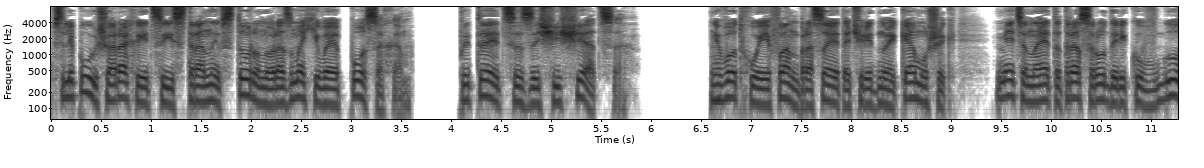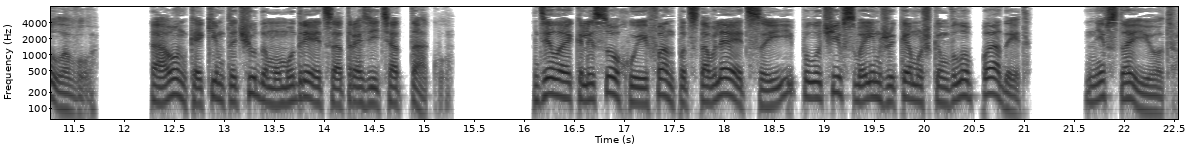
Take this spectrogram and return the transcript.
Вслепую шарахается из стороны в сторону, размахивая посохом. Пытается защищаться. Вот Хуэйфан бросает очередной камушек, метя на этот раз Родерику в голову, а он каким-то чудом умудряется отразить атаку. Делая колесо, Хуэйфан подставляется и, получив своим же камушком в лоб, падает. Не встает.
